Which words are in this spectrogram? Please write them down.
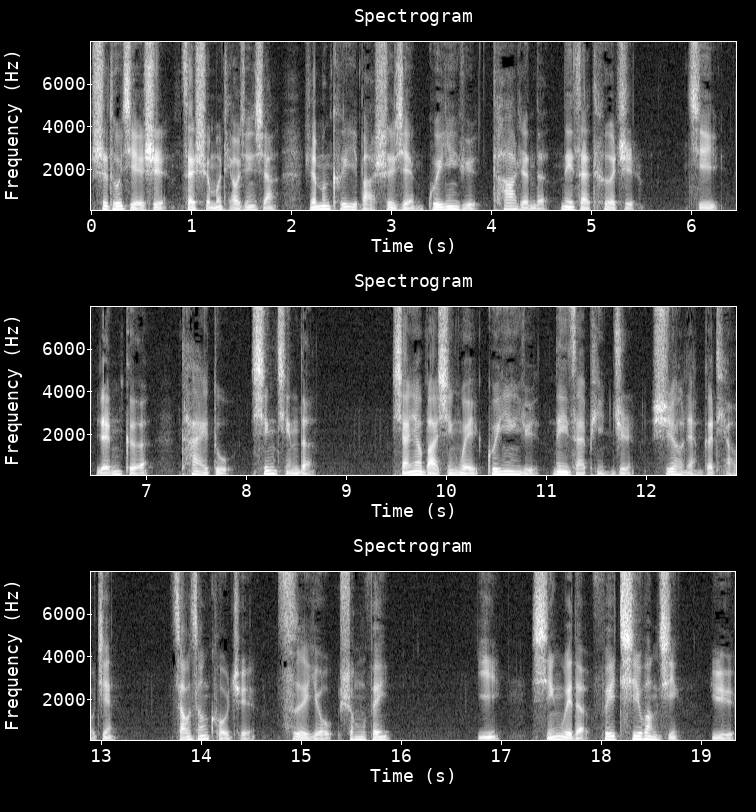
试图解释在什么条件下人们可以把事件归因于他人的内在特质，即人格、态度、心情等。想要把行为归因于内在品质，需要两个条件：早早口诀自由双非。一、行为的非期望性与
